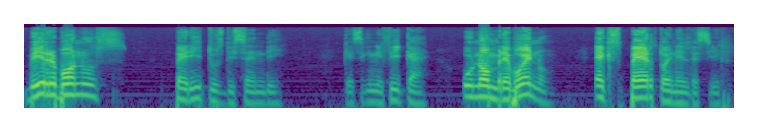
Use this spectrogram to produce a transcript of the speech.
vir bonus peritus dicendi que significa un hombre bueno, experto en el decir.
